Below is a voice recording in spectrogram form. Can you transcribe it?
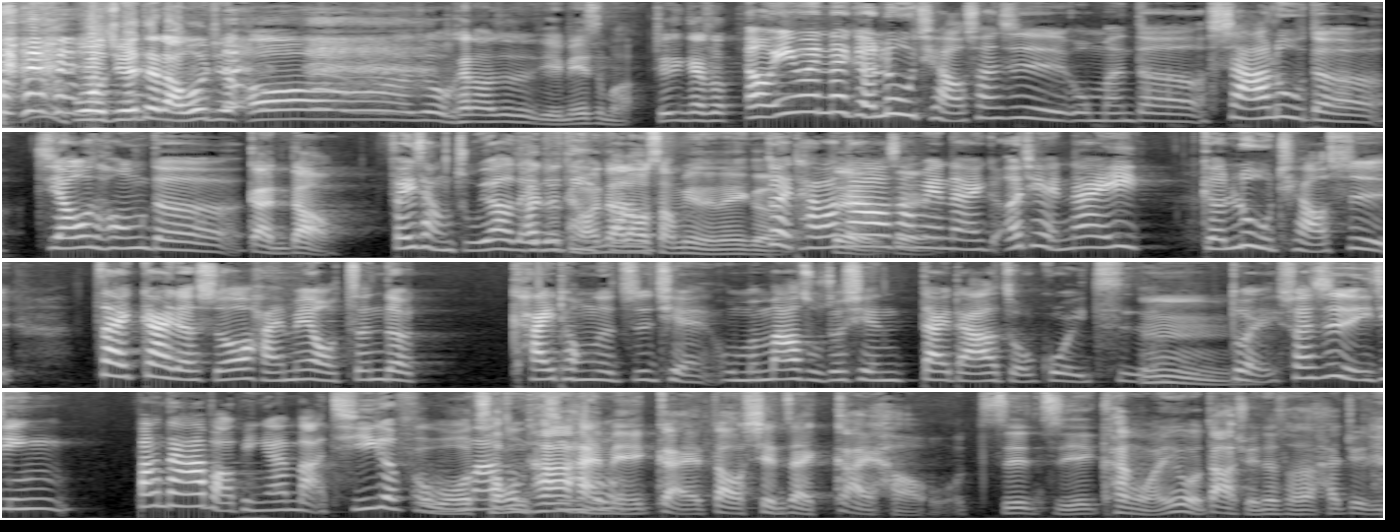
我觉得啦，我会觉得哦，就我看到这也没什么，就应该说哦，因为那个路桥算是我们的沙路的交通的干道，非常主要的一个地方，它是台湾大道上面的那个，对，台湾大道上面那一个，而且那一个路桥是在盖的时候还没有真的开通的之前，我们妈祖就先带大家走过一次，嗯，对，算是已经。帮大家保平安吧，祈一个福。我从他还没盖到现在盖好，我直接直接看完，因为我大学的时候他就已经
